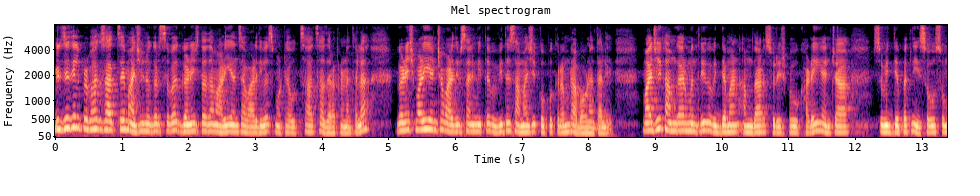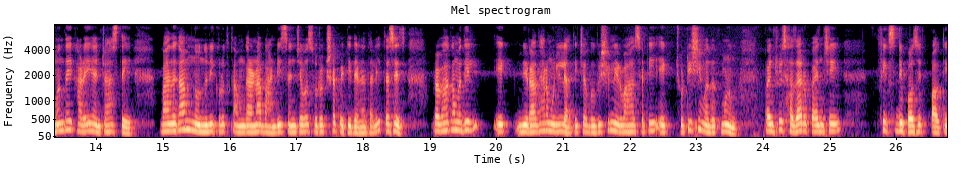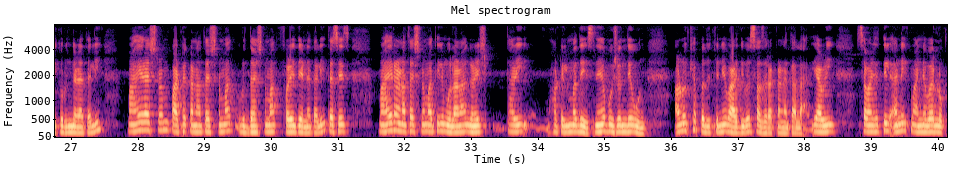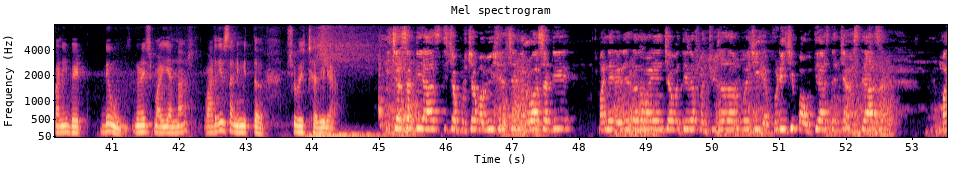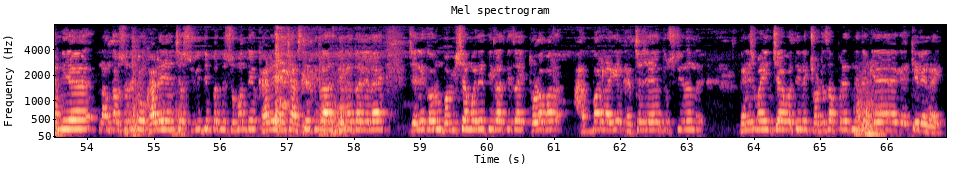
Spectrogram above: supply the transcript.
मिरजेतील प्रभाग सातचे माजी नगरसेवक गणेशदादा माळी यांचा वाढदिवस मोठ्या उत्साहात साजरा करण्यात आला. गणेश माळी यांच्या वाढदिवसानिमित्त विविध सामाजिक उपक्रम राबवण्यात आले. माजी कामगार मंत्री व विद्यमान आमदार सुरेशभाऊ खाडे यांच्या सुविद्य पत्नी सौ सुमनताई खाडे यांच्या हस्ते बांधकाम नोंदणीकृत कामगारांना भांडी संच व सुरक्षा पेटी देण्यात आली. तसेच प्रभागामधील एक निराधार मुलीला तिच्या भविष्य निर्वाहासाठी एक छोटीशी मदत म्हणून पंचवीस हजार रुपयांची फिक्स्ड डिपॉझिट पावती करून देण्यात आली. माहेर आश्रम पाठक अनाथाश्रमात वृद्धाश्रमात फळे देण्यात आली. तसेच माहेर अनाथाश्रमातील मुलांना गणेश थाळी हॉटेलमध्ये स्नेहभोजन देऊन अनोख्या पद्धतीने वाढदिवस साजरा करण्यात आला. यावेळी समाजातील अनेक मान्यवर लोकांनी भेट देऊन गणेश माळी यांना वाढदिवसानिमित्त शुभेच्छा दिल्या. तिच्यासाठी आज तिच्या पुढच्या भविष्याच्या निर्वाहासाठी मान्य गणेश दादा यांच्या वतीनं पंचवीस हजार रुपयाची एफ डीची पावती आज त्यांच्या हस्ते आज माननीय नामदार सुरेशभाऊ खाडे यांच्या सुविधी पत्नी सुमनदेव खाडे यांच्या हस्ते तिला आज देण्यात आलेला आहे. जेणेकरून भविष्यामध्ये तिला तिचा एक थोडाफार हातभार लागेल. खर्चाच्या या दृष्टीनं गणेशमाईंच्या वतीने एक छोटासा प्रयत्न इथे केलेला आहे.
